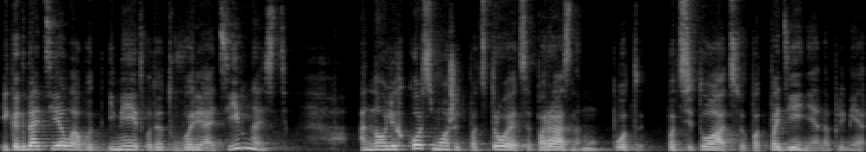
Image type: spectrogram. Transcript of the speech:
И когда тело вот имеет вот эту вариативность, оно легко сможет подстроиться по-разному под, под ситуацию, под падение, например.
